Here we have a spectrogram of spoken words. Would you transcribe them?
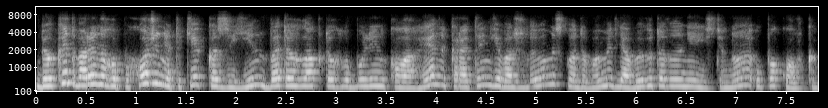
Білки тваринного походження, такі як казеїн, бета-галактоглобулін, колаген і кератин є важливими складовими для виготовлення їстівної упаковки.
